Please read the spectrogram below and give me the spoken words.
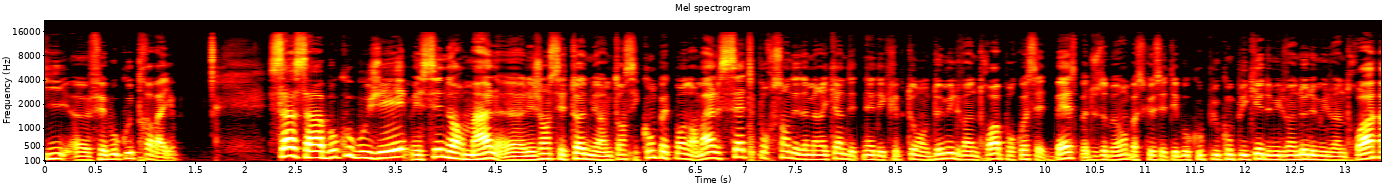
qui fait beaucoup de travail. Ça, ça a beaucoup bougé, mais c'est normal. les gens s'étonnent, mais en même temps, c'est complètement normal. 7% des Américains détenaient des cryptos en 2023. Pourquoi cette baisse? Bah, Tout simplement parce que c'était beaucoup plus compliqué 2022-2023.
